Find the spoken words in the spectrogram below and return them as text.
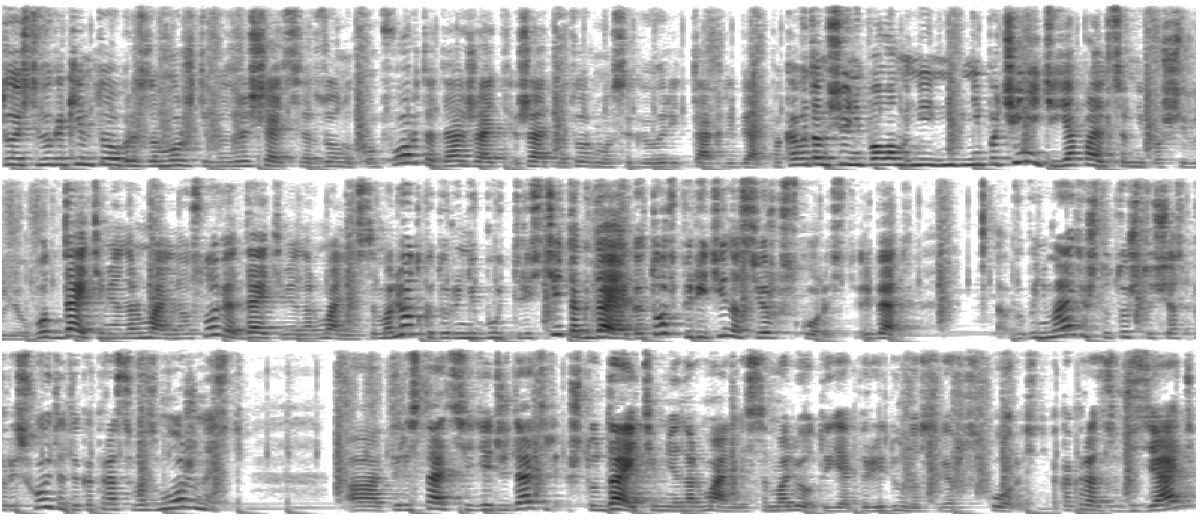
то есть вы каким-то образом можете возвращать себя в зону комфорта, да, жать, жать на тормоз и говорить, так, ребят, пока вы там все не, полом... не, не, не почините, я пальцем не пошевелю. Вот дайте мне нормальные условия, дайте мне нормальный самолет, который не будет трясти, тогда я готов перейти на сверхскорость. Ребят, вы понимаете, что то, что сейчас происходит, это как раз возможность перестать сидеть ждать, что дайте мне нормальный самолет, и я перейду на сверхскорость, а как раз взять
